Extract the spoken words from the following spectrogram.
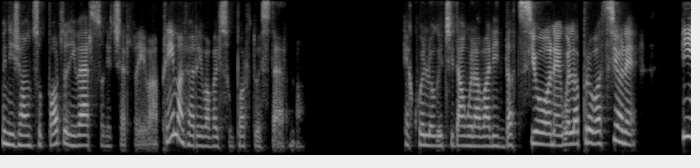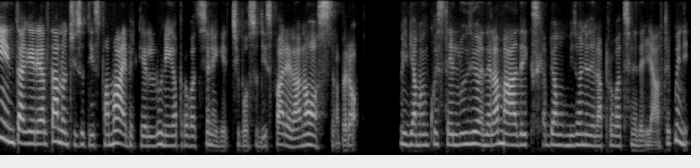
Quindi c'è un supporto diverso che ci arriva. Prima ci arrivava il supporto esterno, che è quello che ci dà quella validazione, quell'approvazione finta che in realtà non ci soddisfa mai, perché l'unica approvazione che ci può soddisfare è la nostra, però viviamo in questa illusione della Matrix che abbiamo bisogno dell'approvazione degli altri. Quindi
